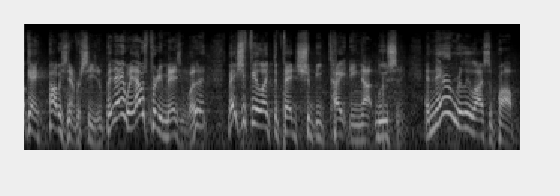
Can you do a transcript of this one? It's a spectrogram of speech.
Okay, probably never seen it. But anyway, that was pretty amazing, wasn't it? Makes you feel like the Fed should be tightening, not loosening. And therein really lies the problem.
